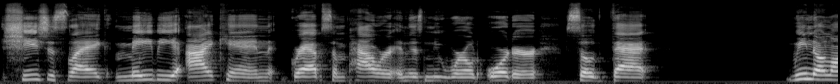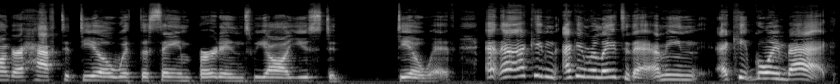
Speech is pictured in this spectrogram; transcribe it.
she's just like, maybe I can grab some power in this new world order so that we no longer have to deal with the same burdens we all used to deal with. And I can I can relate to that. I mean, I keep going back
